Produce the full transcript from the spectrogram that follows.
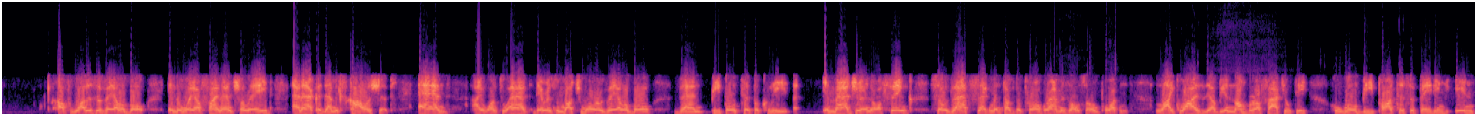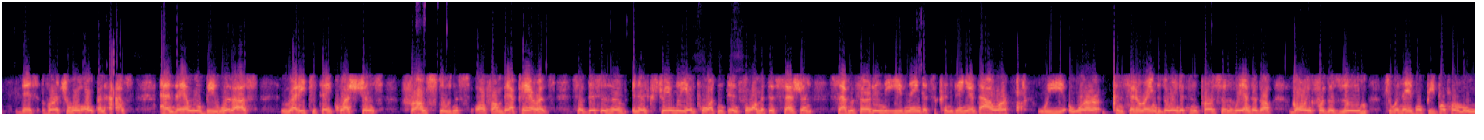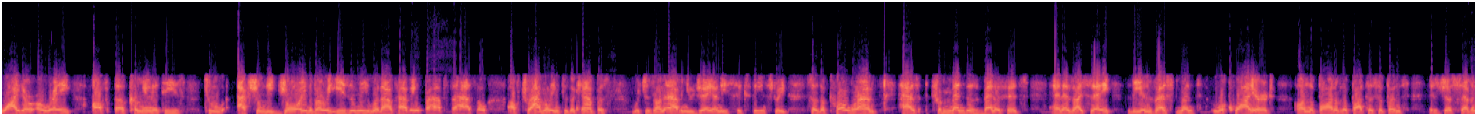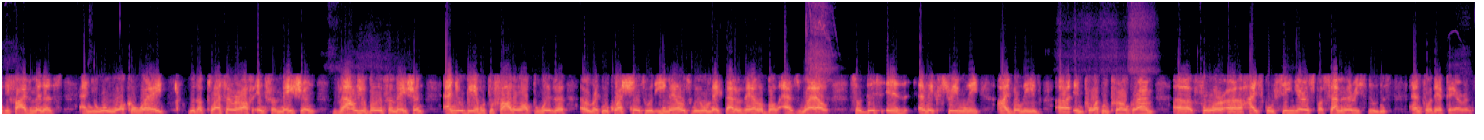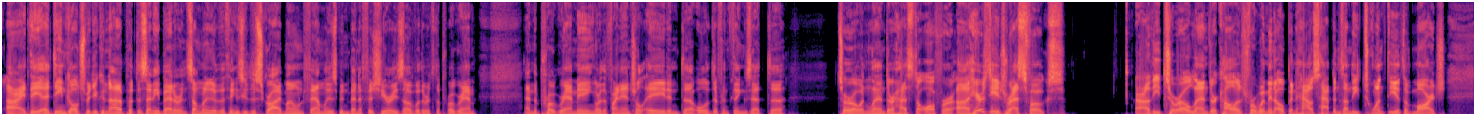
of what is available in the way of financial aid and academic scholarships. And I want to add there is much more available than people typically uh, imagine or think. So that segment of the program is also important. Likewise, there'll be a number of faculty who will be participating in this virtual open house, and they will be with us ready to take questions from students or from their parents. So this is a, an extremely important, informative session 7.30 in the evening. It's a convenient hour. We were considering doing it in person. We ended up going for the Zoom to enable people from a wider array of uh, communities to actually join very easily without having perhaps the hassle of traveling to the campus, which is on Avenue J and East 16th Street. So the program has tremendous benefits. And as I say, the investment required – on the part of the participants is just 75 minutes, and you will walk away with a plethora of information, valuable information, and you'll be able to follow up with uh, uh, written questions with emails. We will make that available as well. So this is an extremely, I believe, uh, important program uh, for uh, high school seniors, for seminary students, and for their parents. All right, the uh, Dean Goldschmidt, you could not have put this any better. And so many of the things you described, my own family has been beneficiaries of, whether it's the program and the programming or the financial aid and uh, all the different things that uh, Touro and Lander has to offer. Uh, here's the address, folks. Uh, the Touro Lander College for Women open house happens on the 20th of March.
